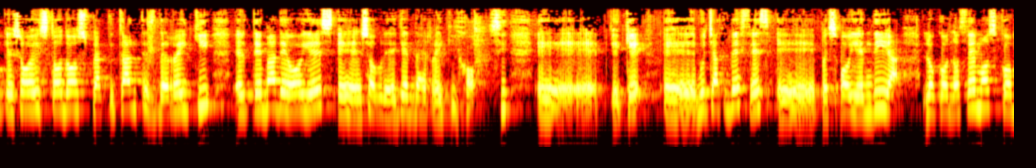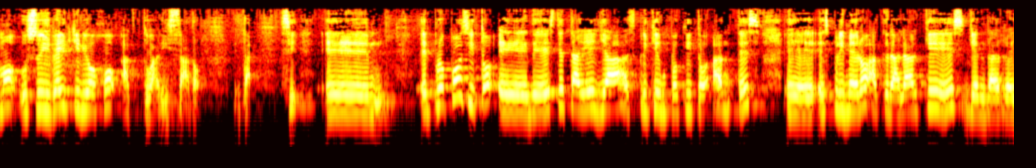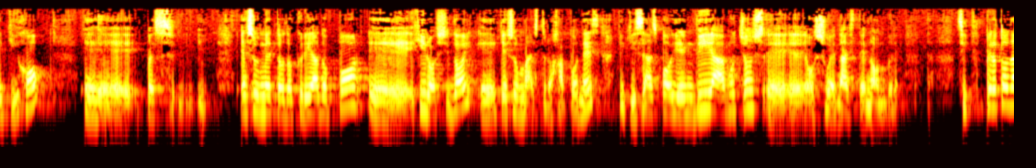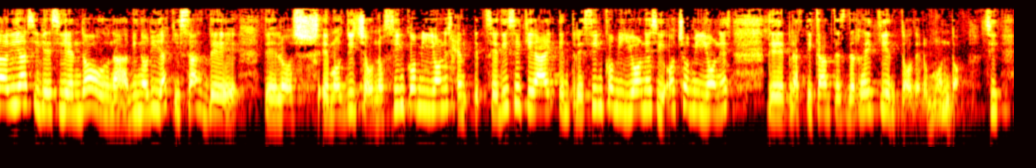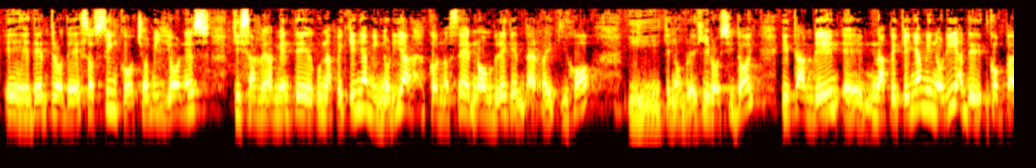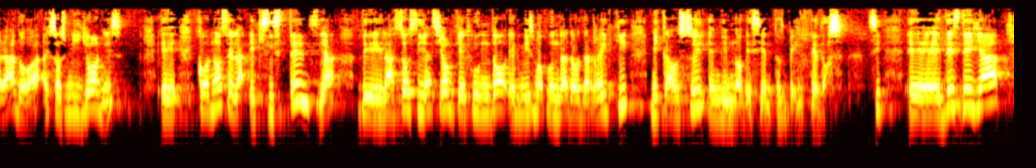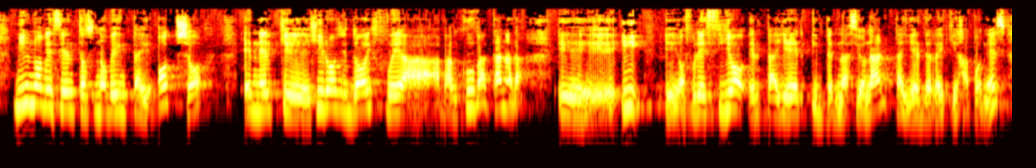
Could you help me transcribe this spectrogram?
Que sois todos practicantes de Reiki, el tema de hoy es eh, sobre Genda Reiki Ho, ¿sí? Eh, que eh, muchas veces, pues hoy en día lo conocemos como Usui Reiki Ryoho actualizado. ¿sí? El propósito de este taller, ya expliqué un poquito antes, es primero aclarar qué es Genda Reiki Ho, eh, pues es un método creado por eh, Doi, eh, que es un maestro japonés, que quizás hoy en día a muchos eh, os suena este nombre. Sí, pero todavía sigue siendo una minoría quizás de, de los, hemos dicho, unos 5 millones, se dice que hay entre 5 millones y 8 millones de practicantes de Reiki en todo el mundo. ¿sí? Eh, dentro de esos 5 8 millones, quizás realmente una pequeña minoría conoce el nombre Genda Reiki Ho y el nombre Hiroshi Doi, y también eh, una pequeña minoría de, comparado a esos millones eh, conoce la existencia de la asociación que fundó el mismo fundador de Reiki, Mikao Sui, en 1922. Sí, eh, desde ya 1998, en el que Hiroshi Doi fue a Vancouver, Canadá, eh, y ofreció el taller internacional, taller de Reiki japonés,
